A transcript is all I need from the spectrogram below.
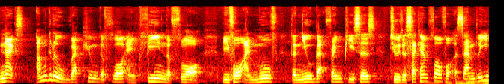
Next, I'm gonna vacuum the floor and clean the floor before I move the new bed frame pieces to the second floor for assembly.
